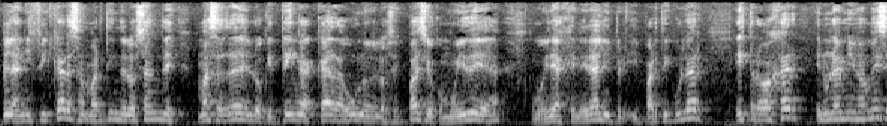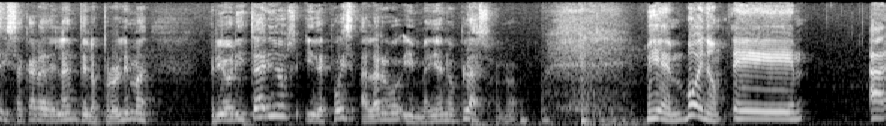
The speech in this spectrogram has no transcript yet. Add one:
planificar San Martín de los Andes más allá de lo que tenga cada uno de los espacios como idea, como idea general y, y particular, es trabajar en una misma mesa y sacar adelante los problemas prioritarios y después a largo y mediano plazo. ¿no? Bien, bueno, eh, ah,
